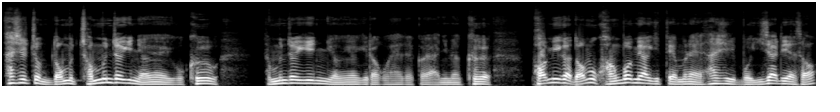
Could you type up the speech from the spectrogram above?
사실 좀 너무 전문적인 영역이고 그 전문적인 영역이라고 해야 될까요? 아니면 그 범위가 너무 광범위하기 때문에 사실 뭐 이 자리에서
